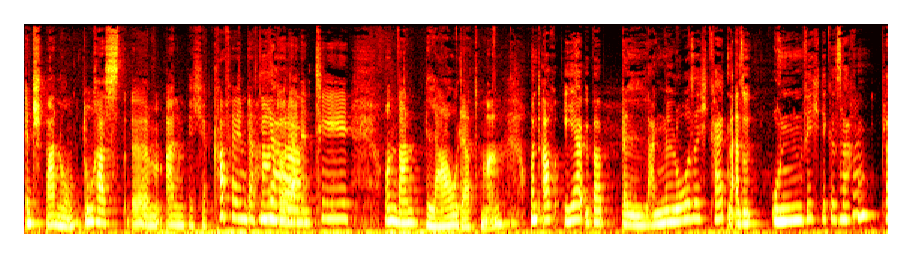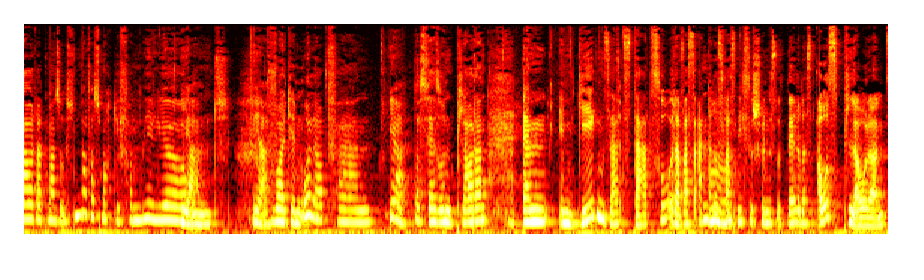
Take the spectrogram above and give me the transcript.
Entspannung. Du hast ähm, einen Becher Kaffee in der Hand ja. oder einen Tee und dann plaudert man. Und auch eher über Belanglosigkeiten, also unwichtige Sachen, mhm. plaudert man so, na, was macht die Familie ja. und ja. Wollt ihr in Urlaub fahren? Ja. Das wäre so ein Plaudern. Ähm, Im Gegensatz dazu, oder was anderes, mhm. was nicht so schön ist, wäre das Ausplaudern.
